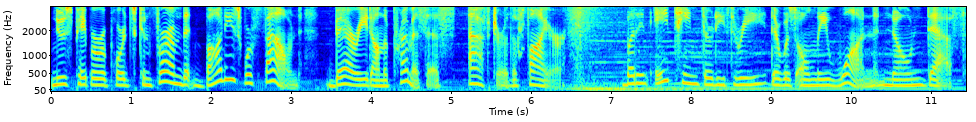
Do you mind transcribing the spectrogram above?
Newspaper reports confirm that bodies were found buried on the premises after the fire. But in 1833, there was only one known death,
